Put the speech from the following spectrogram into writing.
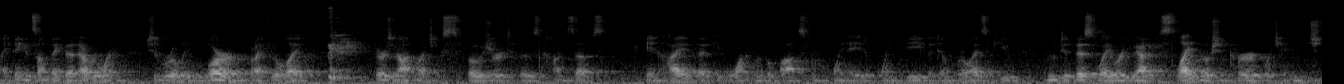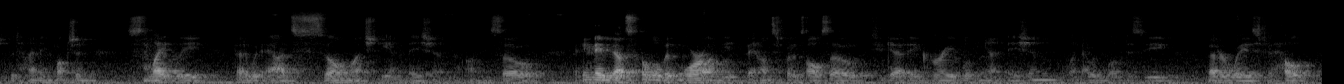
I think it's something that everyone should really learn, but I feel like there's not much exposure to those concepts in hype that people want to move a box from point A to point B, but don't realize if you moved it this way where you added a slight motion curve or changed the timing function slightly, that it would add so much to the animation. Um, so I think maybe that's a little bit more on the advanced, but it's also to get a great looking animation. Like I would love to see better ways to help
